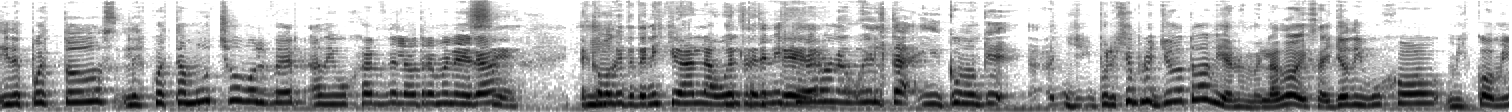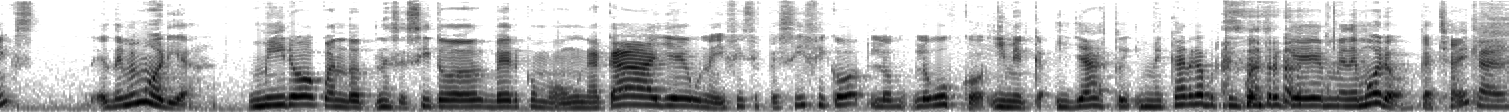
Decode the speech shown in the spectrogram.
y después todos les cuesta mucho volver a dibujar de la otra manera. Sí. Es como que te tenéis que dar la vuelta te tenés que entera. dar una vuelta y como que, por ejemplo, yo todavía no me la doy, o sea, yo dibujo mis cómics de memoria. Miro cuando necesito ver como una calle, un edificio específico, lo, lo busco y, me, y ya estoy, me carga porque encuentro que me demoro, ¿cachai? Claro.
